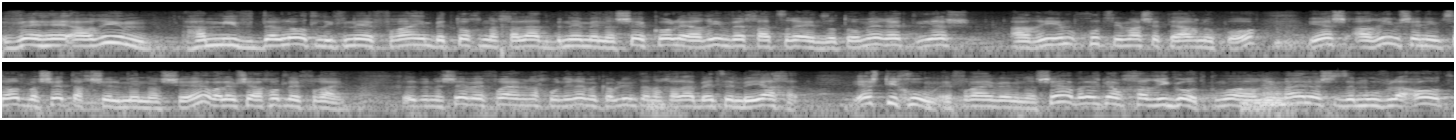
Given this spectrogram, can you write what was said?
והערים המבדלות לפני אפרים בתוך נחלת בני מנשה, כל הערים וחצריהן, זאת אומרת יש ערים, חוץ ממה שתיארנו פה, יש ערים שנמצאות בשטח של מנשה, אבל הן שייכות לאפרים. זאת אומרת, מנשה ואפרים, אנחנו נראה, מקבלים את הנחלה בעצם ביחד. יש תיחום, אפרים ומנשה, אבל יש גם חריגות, כמו הערים האלה שזה מובלעות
